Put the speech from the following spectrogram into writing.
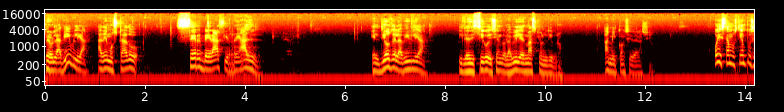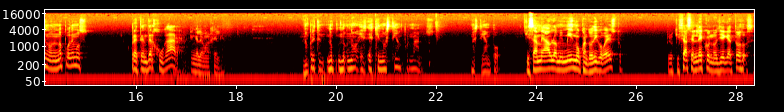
Pero la Biblia ha demostrado ser veraz y real. El Dios de la Biblia, y le sigo diciendo, la Biblia es más que un libro, a mi consideración. Hoy estamos tiempos en donde no podemos pretender jugar en el Evangelio. No, no, es, que no es tiempo, hermanos. No es tiempo. Quizá me hablo a mí mismo cuando digo esto, pero quizás el eco nos llegue a todos.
